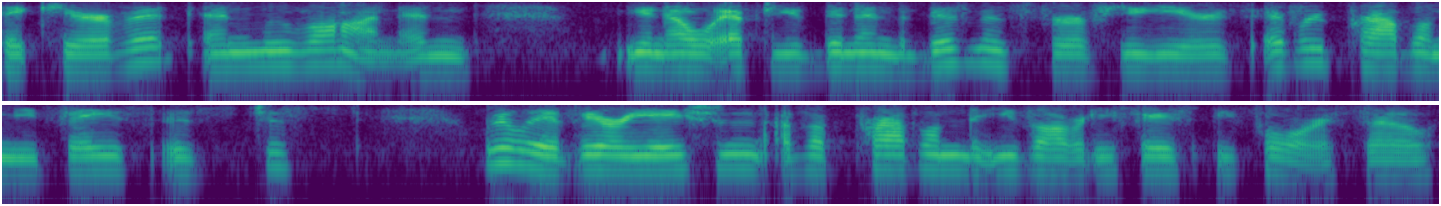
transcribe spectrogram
take care of it and move on. And, you know, after you've been in the business for a few years, every problem you face is just really a variation of a problem that you've already faced before. So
